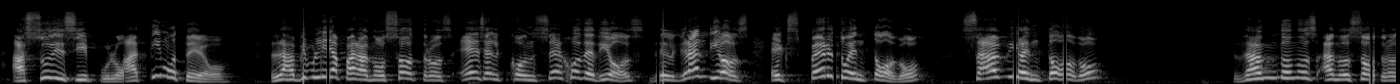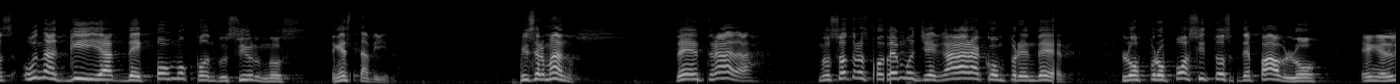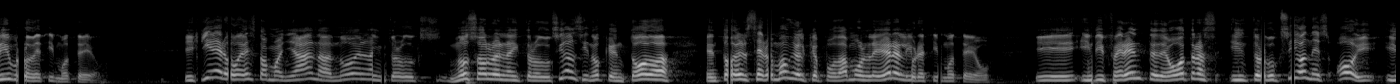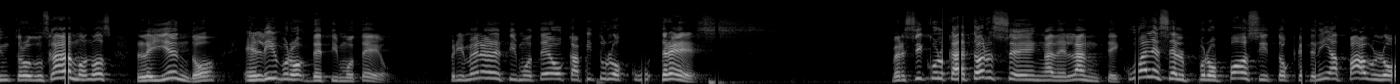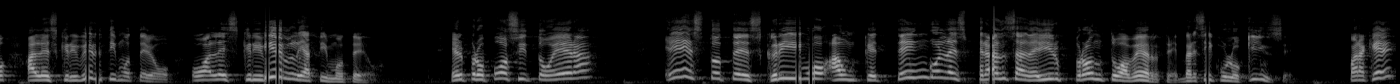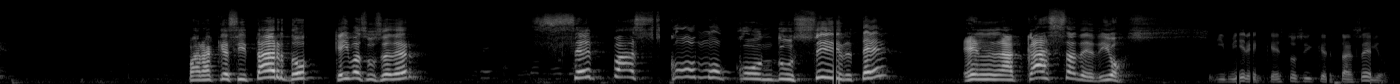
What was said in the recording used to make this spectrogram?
a su discípulo, a Timoteo, la Biblia para nosotros es el consejo de Dios, del gran Dios, experto en todo, sabio en todo, dándonos a nosotros una guía de cómo conducirnos en esta vida. Mis hermanos, de entrada, nosotros podemos llegar a comprender los propósitos de Pablo en el libro de Timoteo. Y quiero esta mañana, no, en la no solo en la introducción, sino que en todo, en todo el sermón, el que podamos leer el libro de Timoteo y indiferente de otras introducciones, hoy introduzcámonos leyendo el libro de Timoteo. Primera de Timoteo capítulo 3, versículo 14 en adelante. ¿Cuál es el propósito que tenía Pablo al escribir Timoteo o al escribirle a Timoteo? El propósito era esto te escribo aunque tengo la esperanza de ir pronto a verte. Versículo 15. ¿Para qué? Para que si tardo, ¿qué iba a suceder? Sepas cómo conducirte en la casa de Dios. Y miren que esto sí que está serio.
